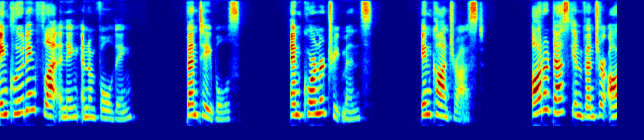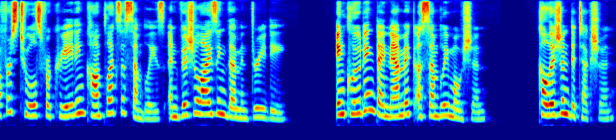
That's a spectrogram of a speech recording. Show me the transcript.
including flattening and unfolding, bend tables, and corner treatments. In contrast, Autodesk Inventor offers tools for creating complex assemblies and visualizing them in 3D, including dynamic assembly motion, collision detection,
